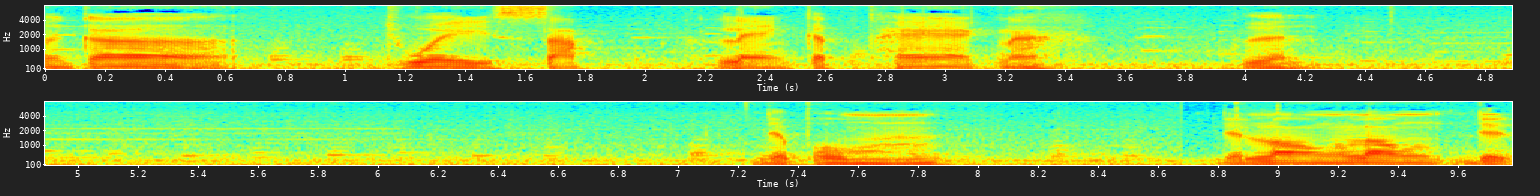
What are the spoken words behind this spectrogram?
มันก็ช่วยซับ แรงกระแทกนะ เพื่อน เดี๋ยวผม เดี๋ยวลองลองเดี๋ยว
